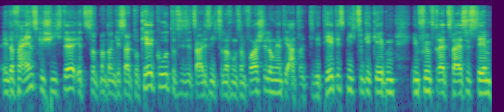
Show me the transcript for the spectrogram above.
in der Vereinsgeschichte. Jetzt hat man dann gesagt, okay, gut, das ist jetzt alles nicht so nach unseren Vorstellungen, die Attraktivität ist nicht so gegeben im 5-3-2-System.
